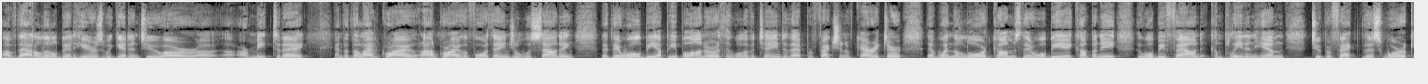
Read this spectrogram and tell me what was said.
of that a little bit here as we get into our, uh, our meat today. And that the loud cry, loud cry of the fourth angel was sounding, that there will be a people on earth who will have attained to that perfection of character, that when the Lord comes, there will be a company who will be found complete in Him to perfect this work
